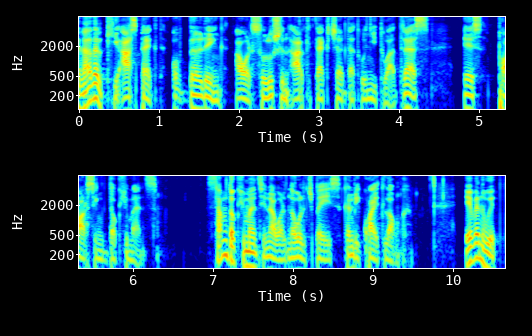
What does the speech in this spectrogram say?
Another key aspect of building our solution architecture that we need to address is parsing documents. Some documents in our knowledge base can be quite long. Even with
